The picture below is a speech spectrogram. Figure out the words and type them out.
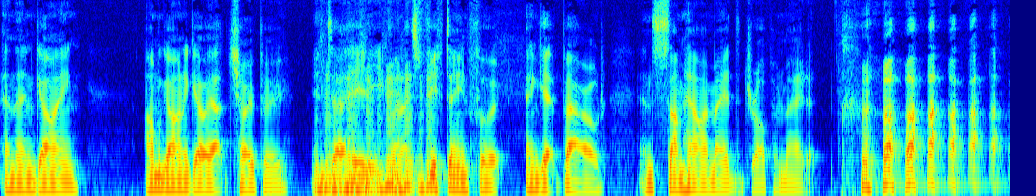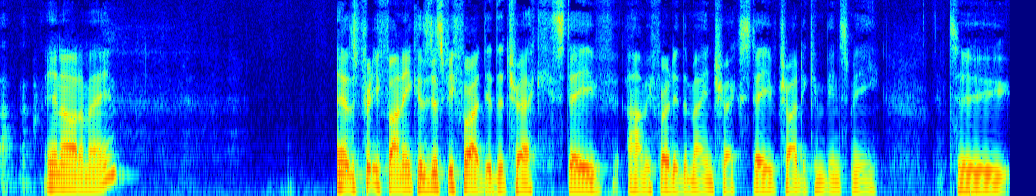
and then going, I'm going to go out Teahupo'o in Tahiti when it's 15 foot and get barreled. And somehow I made the drop and made it. you know what I mean? It was pretty funny because just before I did the trek, Steve, uh, before I did the main trek, Steve tried to convince me to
